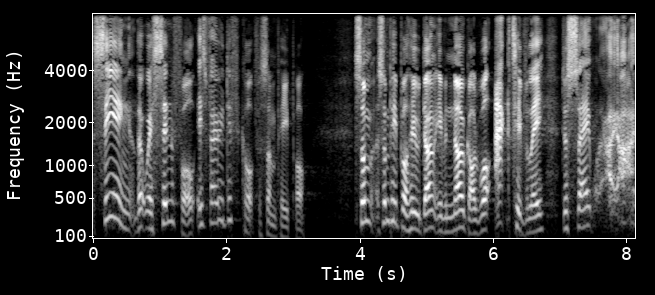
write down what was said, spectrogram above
seeing that we're sinful is very difficult for some people. Some, some people who don't even know God will actively just say, I, I,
